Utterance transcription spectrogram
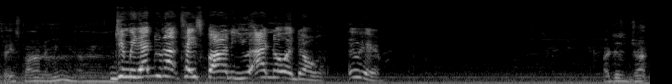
Tastes fine to me. I mean, Jimmy, that do not taste fine to you. I know it don't. Over here. I just drank.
